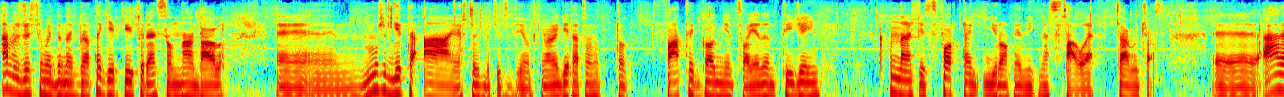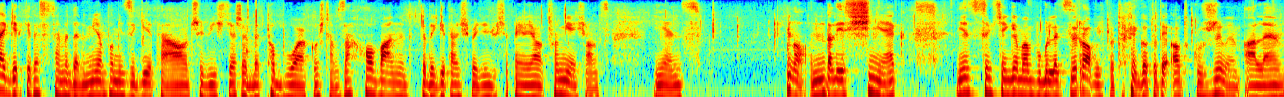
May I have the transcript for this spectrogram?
a we wrześniu będą nagrane te gierki, które są nadal. E, może GTA jeszcze będzie z wyjątkiem, ale GTA to, to dwa tygodnie, co jeden tydzień. Na razie jest Fortnite i Rocket League na stałe, cały czas. E, ale gierki też czasami terminują pomiędzy GTA oczywiście, żeby to było jakoś tam zachowane, to wtedy GTA się będzie się pojawiało co miesiąc, więc no, nadal jest śnieg, więc z tym śniegiem mam w ogóle zrobić, bo trochę go tutaj odkurzyłem, ale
